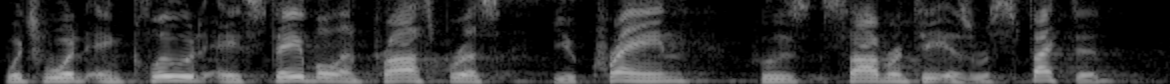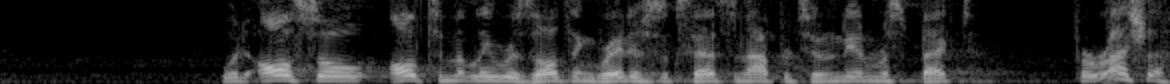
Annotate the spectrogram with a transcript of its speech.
which would include a stable and prosperous Ukraine whose sovereignty is respected, would also ultimately result in greater success and opportunity and respect for Russia.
